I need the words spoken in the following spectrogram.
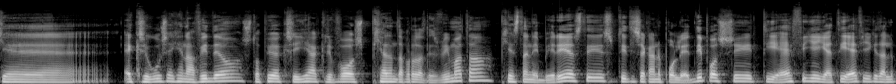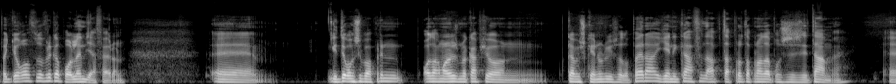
και εξηγούσε, έχει ένα βίντεο στο οποίο εξηγεί ακριβώς ποια ήταν τα πρώτα της βήματα, ποιες ήταν οι εμπειρίες της, τι της έκανε πολύ εντύπωση, τι έφυγε, γιατί έφυγε κτλ. Και εγώ αυτό το βρήκα πολύ ενδιαφέρον. Ε, γιατί όπως είπα πριν, όταν γνωρίζουμε κάποιον, κάποιους καινούριους εδώ πέρα, γενικά αυτά από τα πρώτα πράγματα που συζητάμε. Ε,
